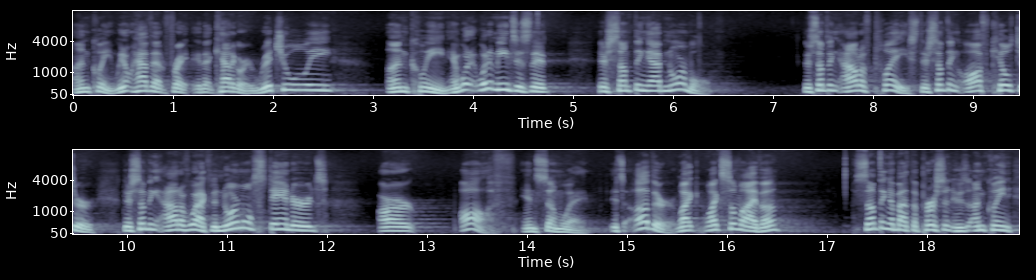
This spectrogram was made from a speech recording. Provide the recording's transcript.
unclean. We don't have that, phrase, that category, ritually unclean. And what, what it means is that there's something abnormal. There's something out of place. There's something off kilter. There's something out of whack. The normal standards are off in some way. It's other, like, like saliva. Something about the person who's unclean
